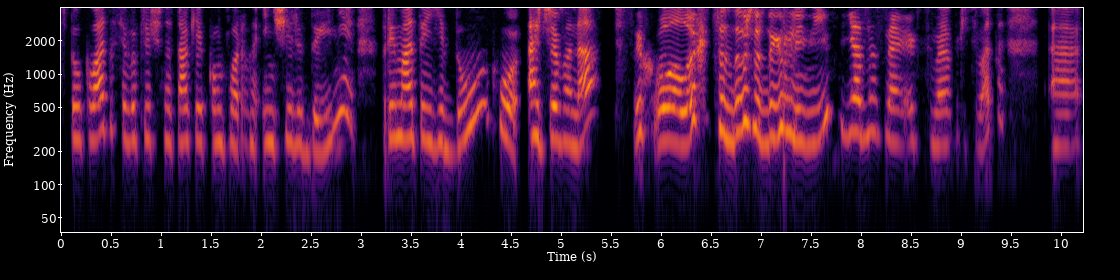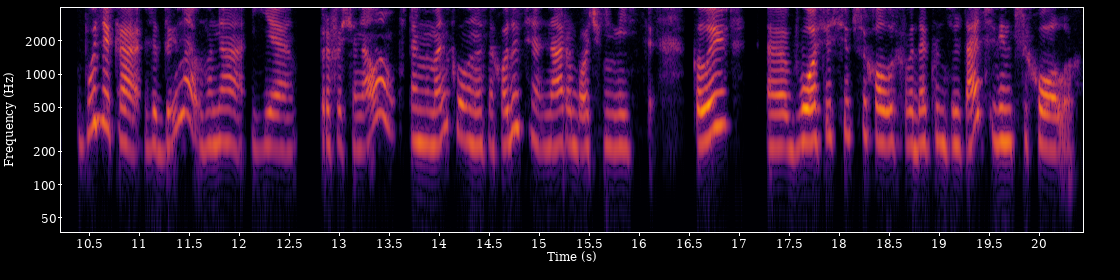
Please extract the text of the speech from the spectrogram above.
Спілкуватися виключно так, як комфортно іншій людині, приймати її думку, адже вона психолог. Це дуже дивний міф. Я не знаю, як це має працювати. Е, будь-яка людина вона є професіоналом в той момент, коли вона знаходиться на робочому місці. Коли в офісі психолог веде консультацію, він психолог.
